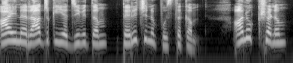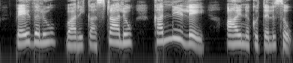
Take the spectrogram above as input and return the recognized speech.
ఆయన రాజకీయ జీవితం తెరిచిన పుస్తకం. అనుక్షణం పేదలు వారి కష్టాలు కన్నీళ్ళే ఆయనకు తెలుసు.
